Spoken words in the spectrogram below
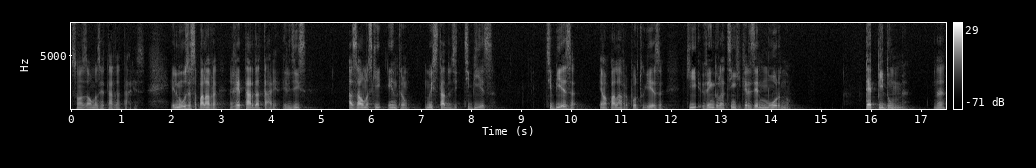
São as almas retardatárias. Ele não usa essa palavra retardatária, ele diz as almas que entram no estado de tibieza. Tibieza é uma palavra portuguesa que vem do latim que quer dizer morno, tepidum, né?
